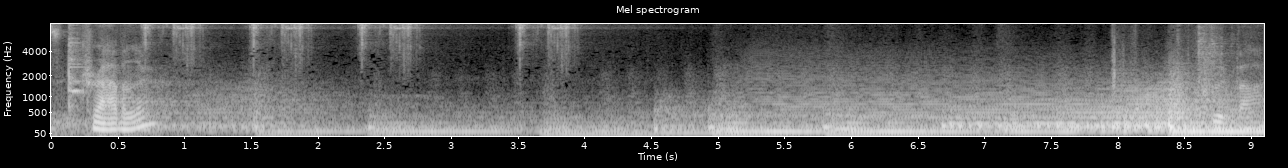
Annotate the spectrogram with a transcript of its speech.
Greetings, traveler. Goodbye.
